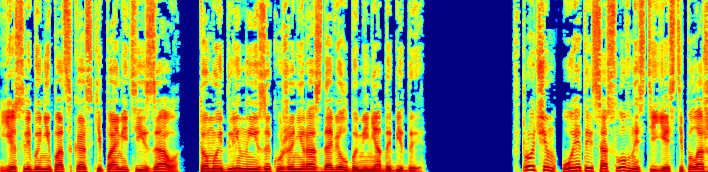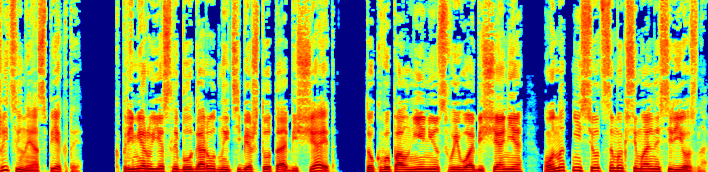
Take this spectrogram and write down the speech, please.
Если бы не подсказки памяти и ЗАО, то мой длинный язык уже не раз довел бы меня до беды. Впрочем, у этой сословности есть и положительные аспекты. К примеру, если благородный тебе что-то обещает, то к выполнению своего обещания он отнесется максимально серьезно.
